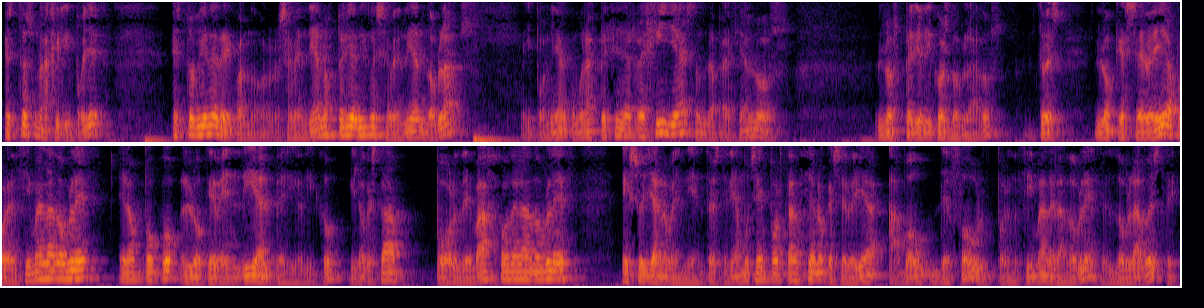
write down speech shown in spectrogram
Esto es una gilipollez. Esto viene de cuando se vendían los periódicos y se vendían doblados. Y ponían como una especie de rejillas donde aparecían los, los periódicos doblados. Entonces, lo que se veía por encima de la doblez era un poco lo que vendía el periódico y lo que estaba por debajo de la doblez, eso ya no vendía. Entonces tenía mucha importancia lo que se veía above the fold, por encima de la doblez, el doblado este.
